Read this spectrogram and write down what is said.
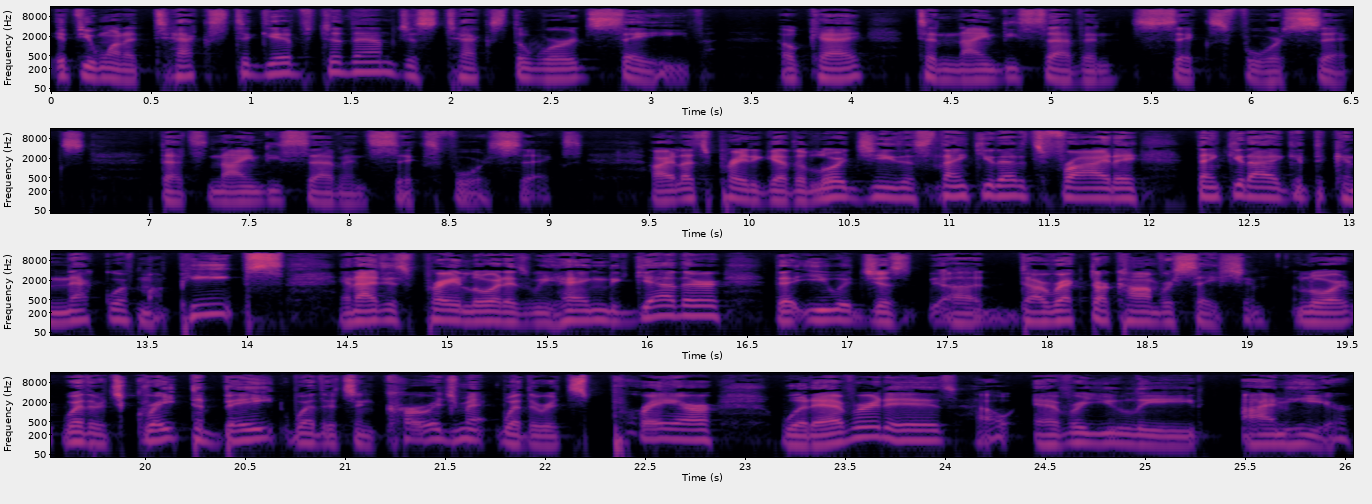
If you want to text to give to them, just text the word SAVE okay, to 97646. That's 97646. All right, let's pray together. Lord Jesus, thank you that it's Friday. Thank you that I get to connect with my peeps. And I just pray, Lord, as we hang together, that you would just uh, direct our conversation. Lord, whether it's great debate, whether it's encouragement, whether it's prayer, whatever it is, however you lead, I'm here.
